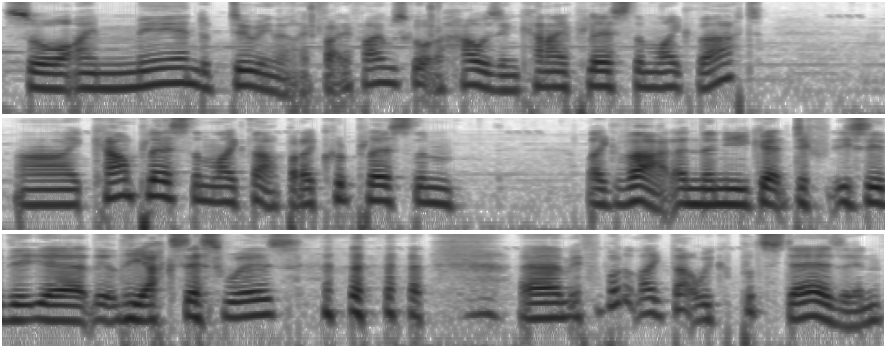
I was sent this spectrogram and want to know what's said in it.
So I may end up doing that. In fact, if I was going to housing, can I place them like that? I can't place them like that, but I could place them like that, and then you get different. You see the uh, the, the access ways. um, if I put it like that, we could put stairs in.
